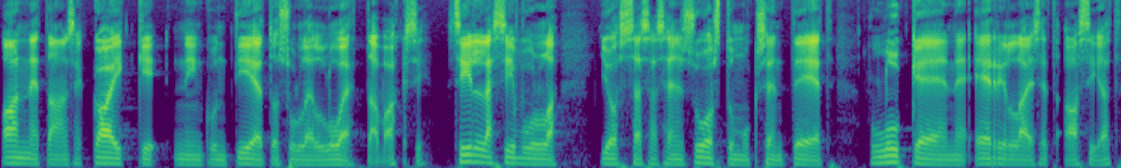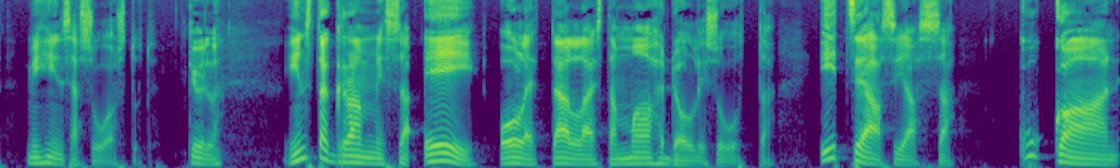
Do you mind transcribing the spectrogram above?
annetaan se kaikki niin kuin tieto sulle luettavaksi. Sillä sivulla, jossa sä sen suostumuksen teet, lukee ne erilaiset asiat, mihin sä suostut. Kyllä. Instagramissa ei ole tällaista mahdollisuutta. Itse asiassa kukaan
